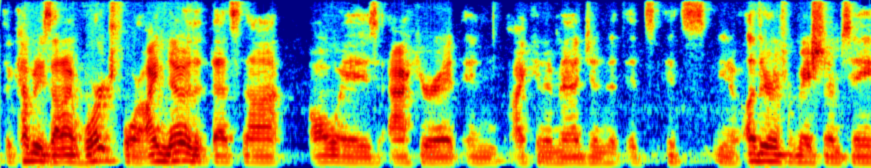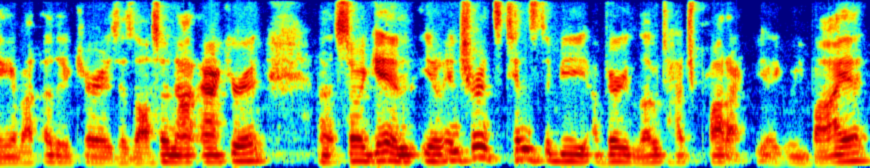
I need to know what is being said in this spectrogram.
the companies that I've worked for, I know that that's not always accurate, and I can imagine that it's it's you know other information I'm seeing about other carriers is also not accurate. Uh, so again, you know, insurance tends to be a very low touch product. You know, we buy it,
